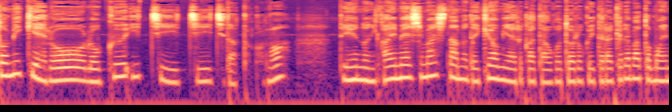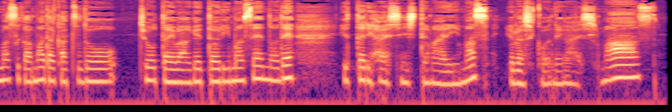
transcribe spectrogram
トミケロ6111だったかな？っていうのに改名しましたので、興味ある方はご登録いただければと思いますが、まだ活動状態は上げておりませんので、ゆったり配信してまいります。よろしくお願いします。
